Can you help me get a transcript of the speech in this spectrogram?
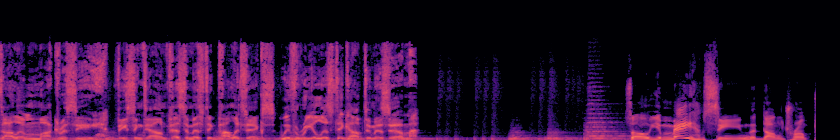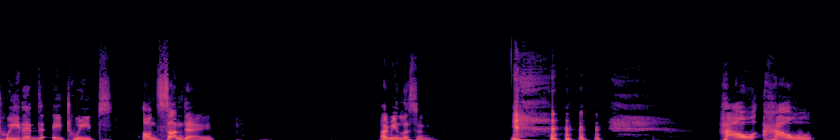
Democracy. Facing down pessimistic politics with realistic optimism. So you may have seen that Donald Trump tweeted a tweet on Sunday. I mean, listen. how how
